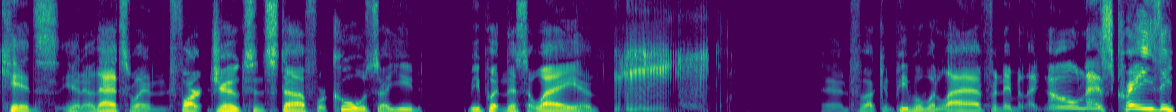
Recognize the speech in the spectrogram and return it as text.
kids, you know, that's when fart jokes and stuff were cool. So you'd be putting this away and. And fucking people would laugh and they'd be like, oh, that's crazy.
